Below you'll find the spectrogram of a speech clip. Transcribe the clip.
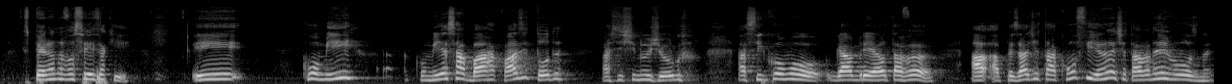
esperando vocês aqui. E comi, comi essa barra quase toda assistindo o jogo. Assim como o Gabriel tava, a, apesar de estar confiante, eu tava nervoso, né?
